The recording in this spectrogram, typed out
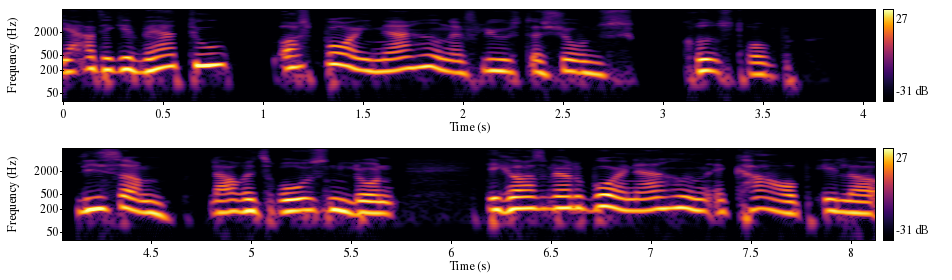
Ja, og det kan være, at du også bor i nærheden af flyvestationen Skrydstrup ligesom Laurits Rosenlund. Det kan også være, at du bor i nærheden af Karup eller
